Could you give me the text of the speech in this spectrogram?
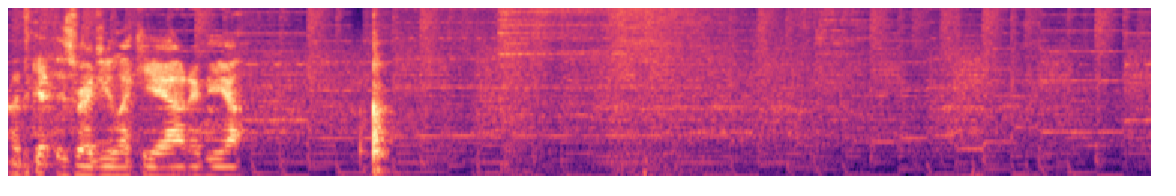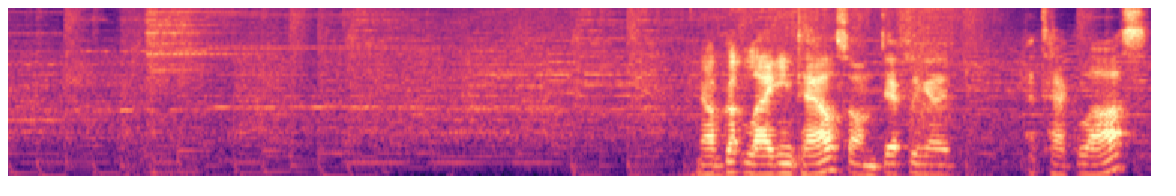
Let's get this Reggie Regieleki out of here. Now I've got lagging tail, so I'm definitely going to attack last.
